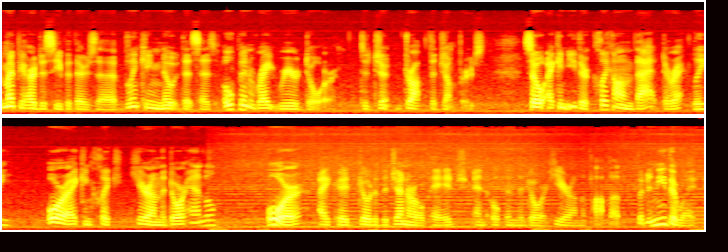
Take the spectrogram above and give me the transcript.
it might be hard to see, but there's a blinking note that says open right rear door to drop the jumpers. So I can either click on that directly, or I can click here on the door handle, or I could go to the general page and open the door here on the pop-up. But in either way,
